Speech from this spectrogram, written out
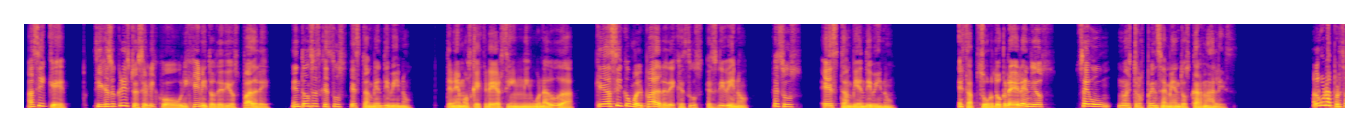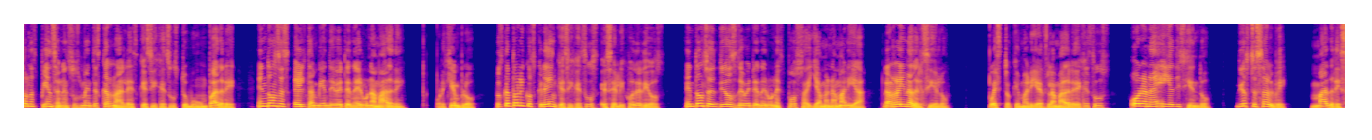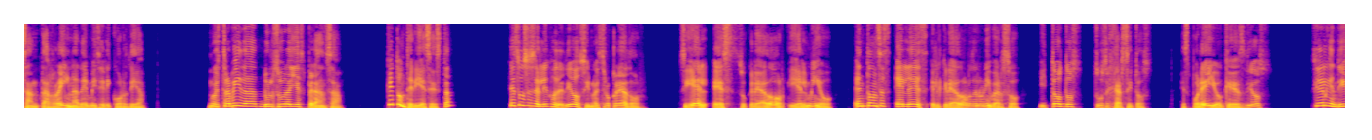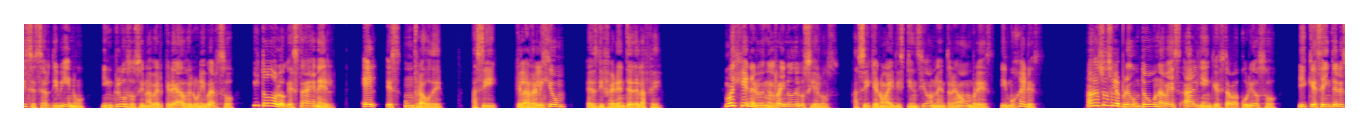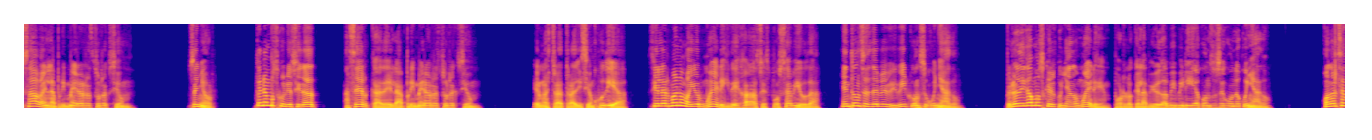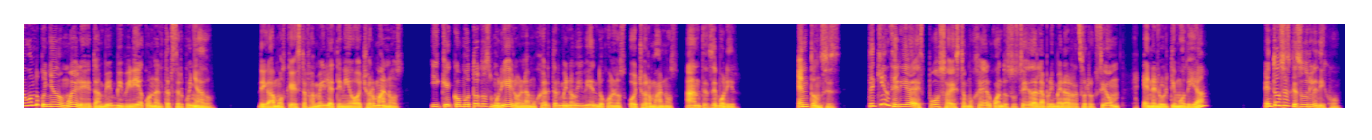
Así que, si Jesucristo es el Hijo unigénito de Dios Padre, entonces Jesús es también divino. Tenemos que creer sin ninguna duda que así como el Padre de Jesús es divino, Jesús es también divino. Es absurdo creer en Dios según nuestros pensamientos carnales. Algunas personas piensan en sus mentes carnales que si Jesús tuvo un padre, entonces él también debe tener una madre. Por ejemplo, los católicos creen que si Jesús es el Hijo de Dios, entonces Dios debe tener una esposa y llaman a María la Reina del Cielo. Puesto que María es la madre de Jesús, oran a ella diciendo, Dios te salve, Madre Santa, Reina de Misericordia. Nuestra vida, dulzura y esperanza. ¿Qué tontería es esta? Jesús es el Hijo de Dios y nuestro Creador. Si Él es su Creador y el mío, entonces Él es el Creador del universo y todos sus ejércitos. Es por ello que es Dios. Si alguien dice ser divino, incluso sin haber creado el universo y todo lo que está en él, él es un fraude. Así que la religión es diferente de la fe. No hay género en el reino de los cielos, así que no hay distinción entre hombres y mujeres. A Jesús le preguntó una vez a alguien que estaba curioso y que se interesaba en la primera resurrección. Señor, tenemos curiosidad acerca de la primera resurrección. En nuestra tradición judía, si el hermano mayor muere y deja a su esposa viuda, entonces debe vivir con su cuñado. Pero digamos que el cuñado muere, por lo que la viuda viviría con su segundo cuñado. Cuando el segundo cuñado muere, también viviría con el tercer cuñado. Digamos que esta familia tenía ocho hermanos y que como todos murieron, la mujer terminó viviendo con los ocho hermanos antes de morir. Entonces, ¿de quién sería esposa esta mujer cuando suceda la primera resurrección en el último día? Entonces Jesús le dijo,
